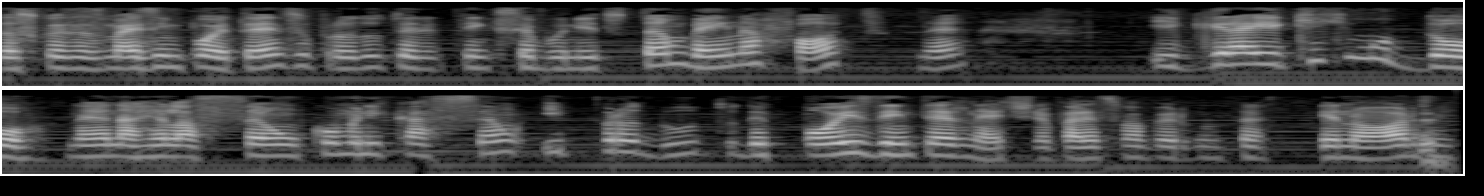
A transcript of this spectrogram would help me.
das coisas mais importantes, o produto ele tem que ser bonito também na foto, né? E Greg, o que, que mudou né, na relação comunicação e produto depois da internet? Né? Parece uma pergunta enorme.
